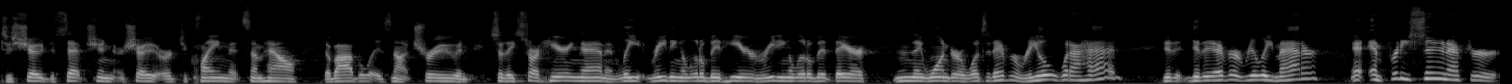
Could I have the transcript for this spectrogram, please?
to show deception or show or to claim that somehow the Bible is not true. And so they start hearing that and le- reading a little bit here and reading a little bit there. And then they wonder, was it ever real what I had? Did it, did it ever really matter? And, and pretty soon, after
